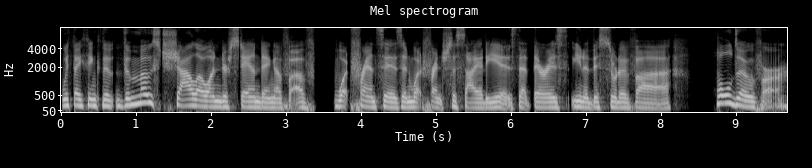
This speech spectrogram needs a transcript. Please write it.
with, I think, the the most shallow understanding of of what France is and what French society is. That there is, you know, this sort of uh, holdover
